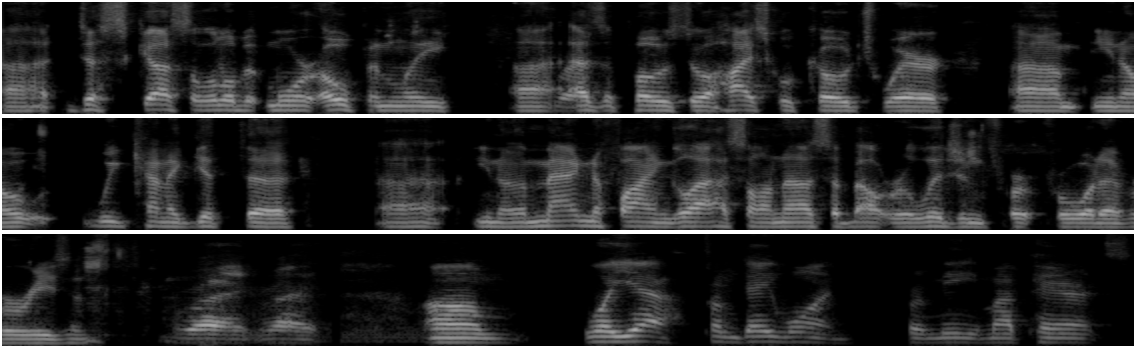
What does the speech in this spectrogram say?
uh, discuss a little bit more openly uh, right. as opposed to a high school coach where um, you know we kind of get the uh, you know the magnifying glass on us about religion for for whatever reason. Right, right. Um, well, yeah, from day one, for me, my parents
